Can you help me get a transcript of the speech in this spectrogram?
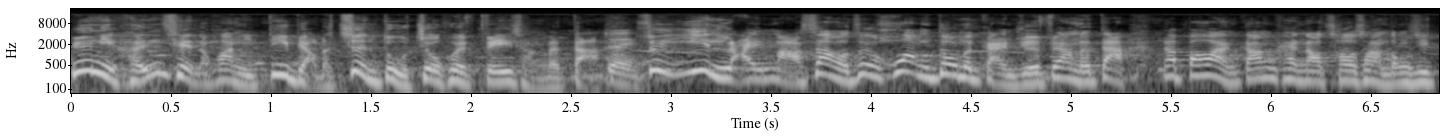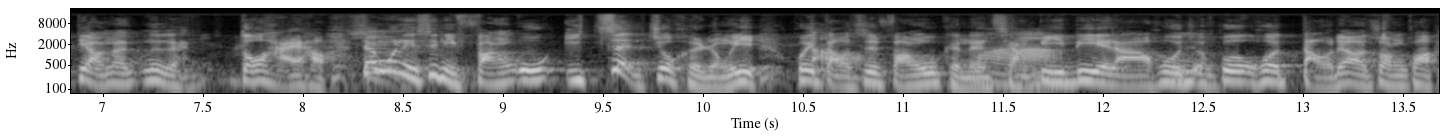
因为你很浅的话，你地表的震度就会非常的大。对，所以一来马上有这个晃动的感觉非常的大。那包含刚刚看到超上的东西掉，那那个都还好。但问题是你房屋一震就很容易会导致房屋可能墙壁裂啦，或者或或倒掉的状况。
